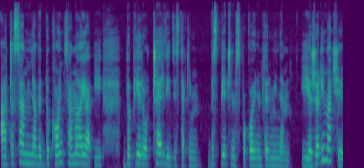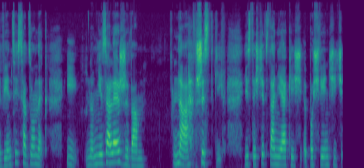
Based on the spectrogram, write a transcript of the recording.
a czasami nawet do końca maja i dopiero czerwiec jest takim bezpiecznym, spokojnym terminem. I jeżeli macie więcej sadzonek i no nie zależy Wam na wszystkich. Jesteście w stanie jakieś poświęcić,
